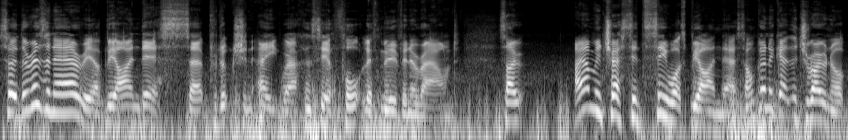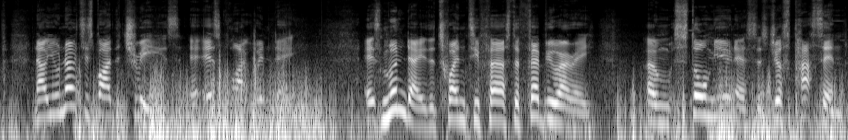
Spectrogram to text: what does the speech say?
So there is an area behind this uh, production 8 where I can see a forklift moving around. So I am interested to see what's behind there. So I'm going to get the drone up. Now you'll notice by the trees, it is quite windy. It's Monday the 21st of February. Um, Storm Eunice is just passing.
